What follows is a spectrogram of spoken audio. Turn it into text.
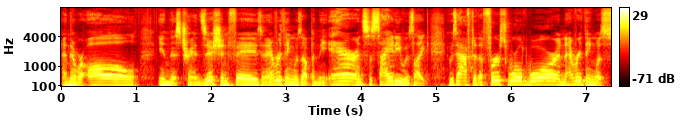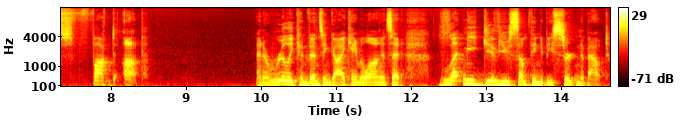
And they were all in this transition phase, and everything was up in the air, and society was like, it was after the First World War, and everything was fucked up. And a really convincing guy came along and said, Let me give you something to be certain about.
